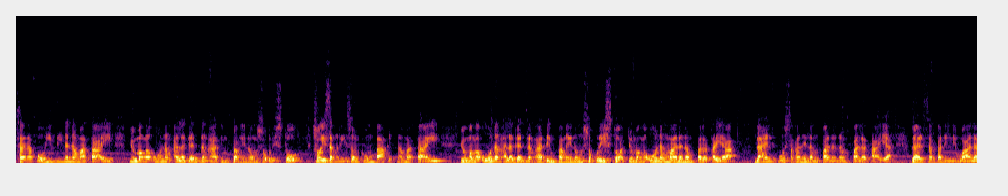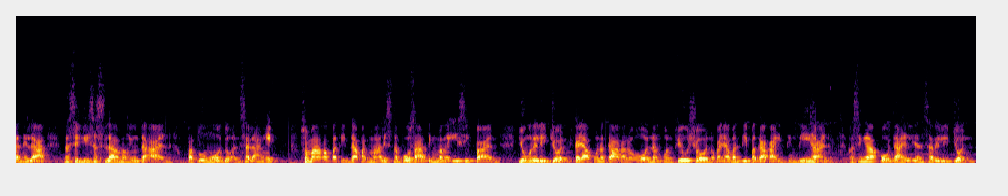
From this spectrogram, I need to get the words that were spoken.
sana po hindi na namatay yung mga unang alagad ng ating Panginoong Kristo. So isang reason kung bakit namatay yung mga unang alagad ng ating Panginoong Kristo at yung mga unang mananampalataya dahil po sa kanilang pananampalataya. Dahil sa paniniwala nila na si Jesus lamang yung daan patungo doon sa langit. So mga kapatid, dapat maalis na po sa ating mga isipan yung religion. Kaya po nagkakaroon ng confusion o kaya man di pagkakaintindihan kasi nga po dahil yan sa religion.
